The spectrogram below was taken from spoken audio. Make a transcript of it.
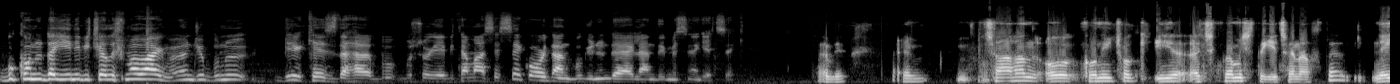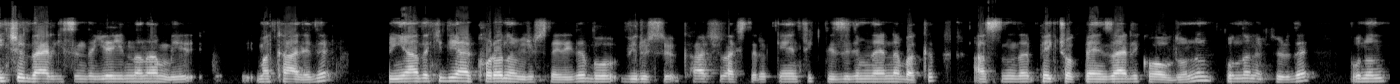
bu konuda yeni bir çalışma var mı? Önce bunu bir kez daha bu, bu soruya bir temas etsek oradan bugünün değerlendirmesine geçsek. Tabii. E, Çağhan o konuyu çok iyi açıklamıştı geçen hafta. Nature dergisinde yayınlanan bir makalede dünyadaki diğer koronavirüsleriyle bu virüsü karşılaştırıp genetik dizilimlerine bakıp aslında pek çok benzerlik olduğunu bundan ötürü de bunun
